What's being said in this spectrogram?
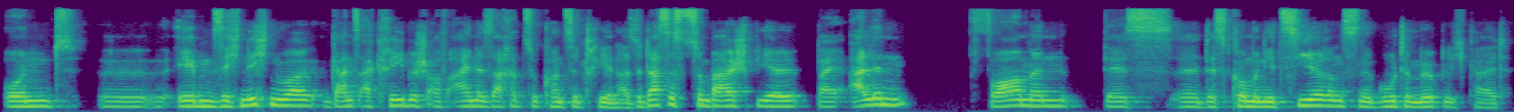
und äh, eben sich nicht nur ganz akribisch auf eine Sache zu konzentrieren. Also das ist zum Beispiel bei allen Formen des, äh, des Kommunizierens eine gute Möglichkeit,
